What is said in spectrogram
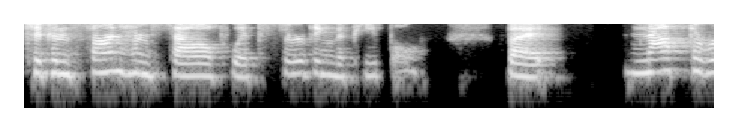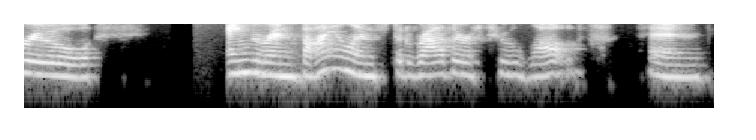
to concern himself with serving the people, but not through anger and violence, but rather through love. And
